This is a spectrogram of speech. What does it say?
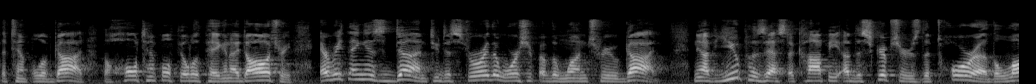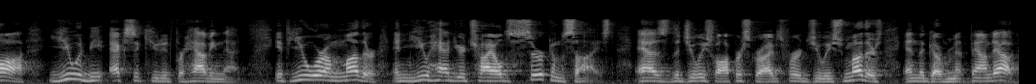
the temple of God. The whole temple filled with pagan idolatry. Everything is done to destroy the worship of the one true God. Now, if you possessed a copy of the scriptures, the Torah, the law, you would be executed for having that. If you were a mother and you had your child circumcised, as the Jewish law prescribes for Jewish mothers, and the government found out,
